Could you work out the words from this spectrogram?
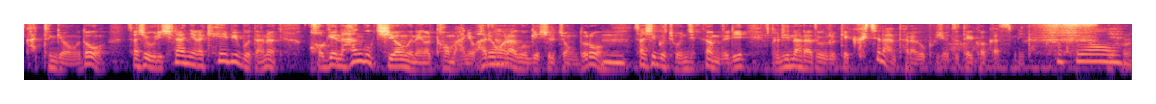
같은 경우도 사실 우리 신한이나 KB보다는 거기에는 한국 지역은행을 더 많이 활용을 하고 계실 정도로 음. 사실 그 존재감들이 우리나라도 그렇게 크진 않다라고 보셔도 될 것 같습니다. 그렇군요.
